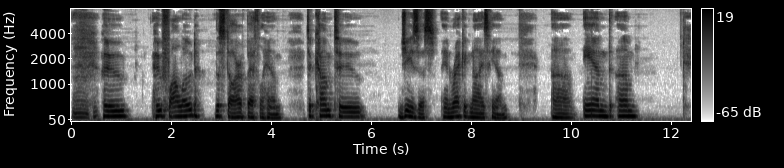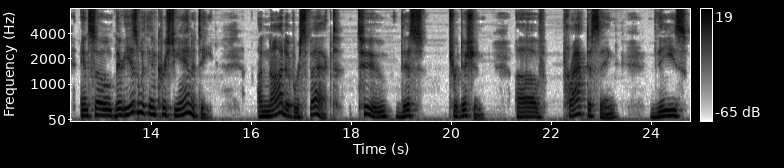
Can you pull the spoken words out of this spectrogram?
mm-hmm. who who followed the Star of Bethlehem to come to Jesus and recognize him. Uh, and um, and so there is within Christianity a nod of respect to this tradition of practicing these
